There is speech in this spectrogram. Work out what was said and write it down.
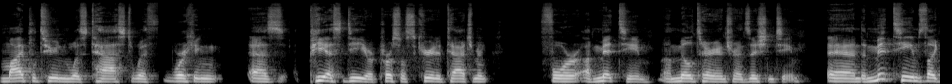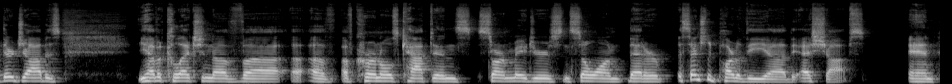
my platoon was tasked with working as PSD or personal security detachment for a MIT team, a military and transition team. And the MIT teams, like their job is you have a collection of, uh, of, of colonels, captains, sergeant majors, and so on that are essentially part of the, uh, the S shops. And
